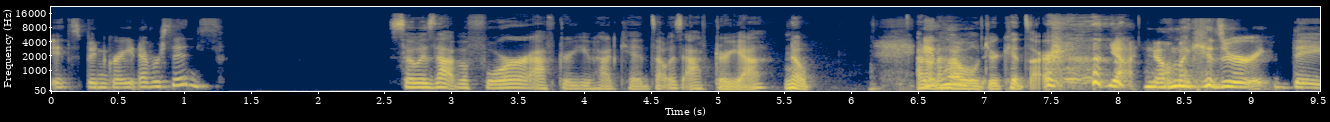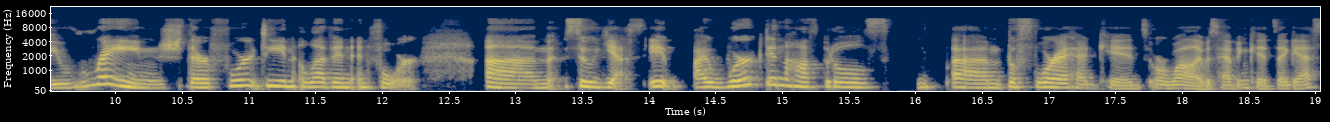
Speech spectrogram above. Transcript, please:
it's been great ever since. So is that before or after you had kids? That was after, yeah? No, I don't it know how old your kids are. yeah, no, my kids are they range. They're 14, 11 and 4. Um so yes, it I worked in the hospitals um before I had kids or while I was having kids, I guess.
